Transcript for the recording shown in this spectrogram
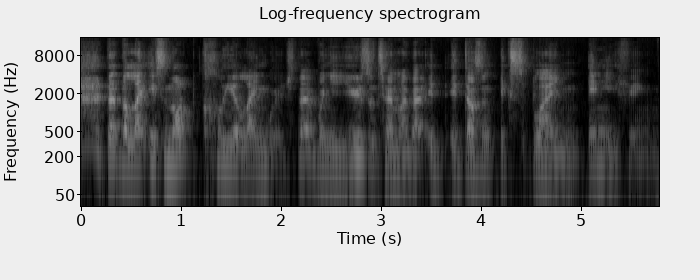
that the la- it's not clear language. That when you use a term like that, it, it doesn't explain anything.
